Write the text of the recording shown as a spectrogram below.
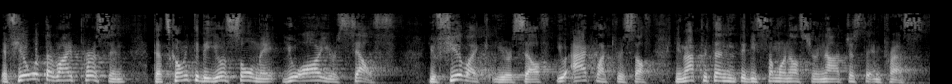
If you're with the right person that's going to be your soulmate, you are yourself. You feel like yourself, you act like yourself. You're not pretending to be someone else you're not just to impress.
